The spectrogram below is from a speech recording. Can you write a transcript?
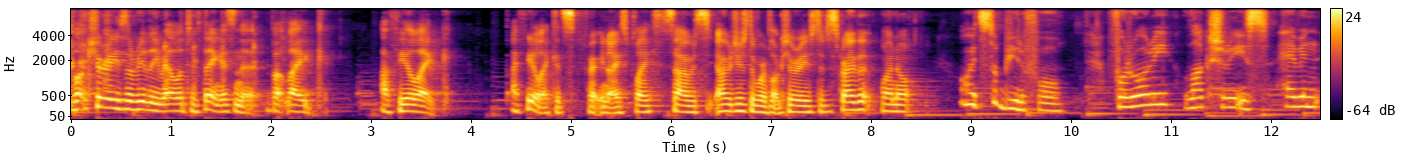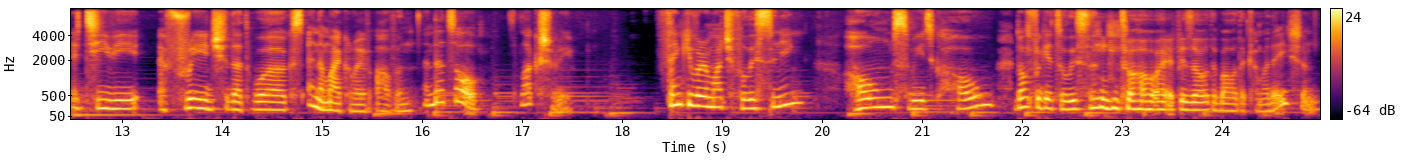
luxury is a really relative thing, isn't it? But like, I feel like I feel like it's a pretty nice place. So I would I would use the word luxurious to describe it. Why not? Oh, it's so beautiful. For Rory, luxury is having a TV, a fridge that works, and a microwave oven. And that's all. Luxury. Thank you very much for listening. Home, sweet home. Don't forget to listen to our episode about accommodation.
